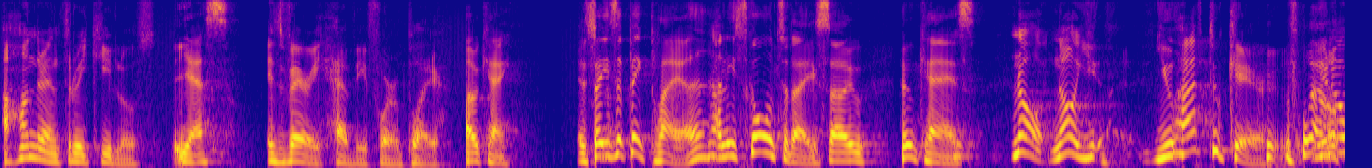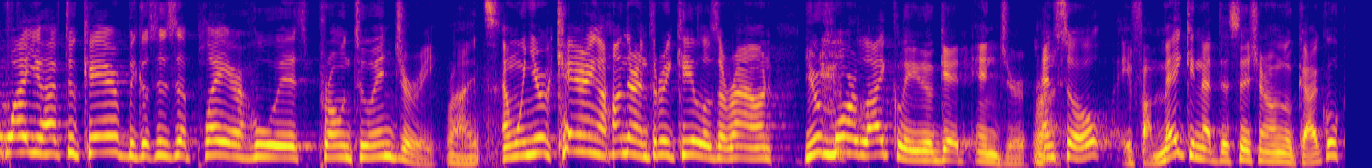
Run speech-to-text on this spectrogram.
103 kilos Yes. it's very heavy for a player. Okay. so he's a big player, and he scored today. So who cares? No, no, you you have to care. Well- you know why you have to care? Because he's a player who is prone to injury. Right. And when you're carrying 103 kilos around, you're more likely to get injured. Right. And so, if I'm making a decision on Lukaku,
